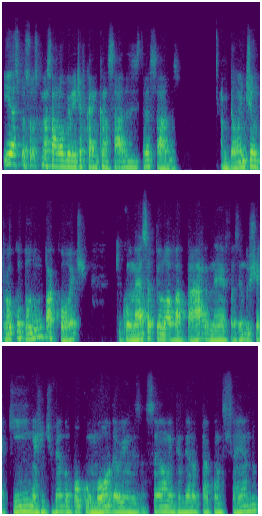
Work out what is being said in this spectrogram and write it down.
E as pessoas começaram, obviamente, a ficarem cansadas e estressadas. Então, a gente entrou com todo um pacote que começa pelo avatar, né, fazendo check-in, a gente vendo um pouco o humor da organização, entendendo o que está acontecendo.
